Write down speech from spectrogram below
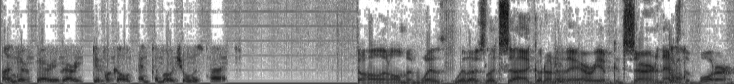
under very, very difficult and tumultuous times. So Harlan Ullman with with us. Let's uh, go to another area of concern, and that's the border,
